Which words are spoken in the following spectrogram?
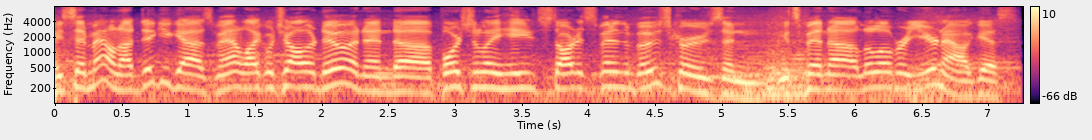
he said, "Man, I dig you guys, man. I like what y'all are doing." And uh, fortunately, he started spinning the booze cruise, and it's been uh, a little over a year now, I guess.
